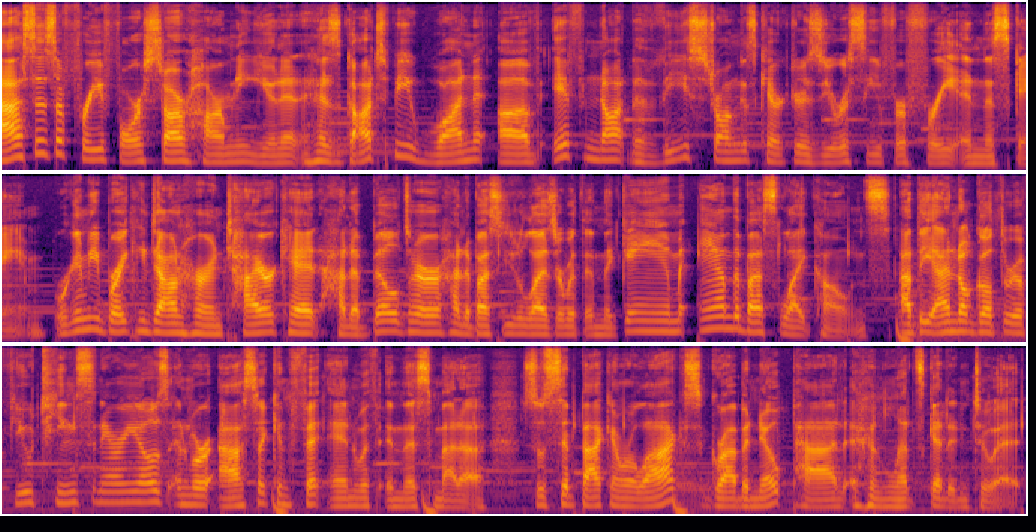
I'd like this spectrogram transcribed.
Asta is a free 4-star Harmony unit and has got to be one of, if not the strongest characters you receive for free in this game. We're going to be breaking down her entire kit, how to build her, how to best utilize her within the game, and the best light cones. At the end, I'll go through a few team scenarios and where Asta can fit in within this meta. So sit back and relax, grab a notepad, and let's get into it.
